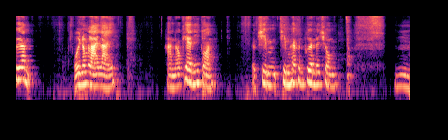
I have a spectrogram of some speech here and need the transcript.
เพื่อนๆ โอ้ยน้ำลายไหล หั่นเอาแค่นี้ก่อน เดี๋ยวชิมชิมให้เพื่อนๆได้ชม อืม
